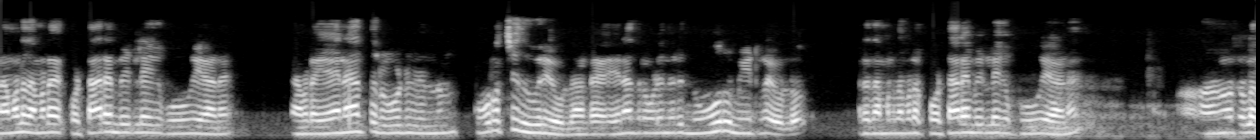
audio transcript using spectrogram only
നമ്മൾ നമ്മുടെ കൊട്ടാരം വീട്ടിലേക്ക് പോവുകയാണ്. നമ്മുടെ ഏനാത്ത് റോഡിൽ നിന്നും കുറച്ച് ദൂരേ ഉള്ളൂ. അവിടെ ഏനാത്ത് റോഡിൽ നിന്ന് ഒരു നൂറ് മീറ്ററേ ഉള്ളൂ. അത് നമ്മൾ നമ്മുടെ കൊട്ടാരം വീട്ടിലേക്ക് പോവുകയാണ്. അങ്ങോട്ടുള്ള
